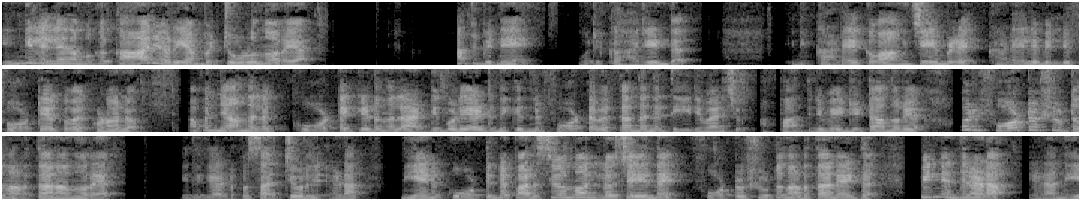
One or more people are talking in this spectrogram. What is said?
എങ്കിലല്ലേ നമുക്ക് കാര്യം അറിയാൻ പറ്റുള്ളൂ എന്ന് പറയാ. അത് പിന്നെ ഒരു കാര്യമുണ്ട് ഇനി കടയൊക്കെ വാങ്ങിച്ചു കഴിയുമ്പോഴേ കടയിൽ വലിയ ഫോട്ടോയൊക്കെ വെക്കണമല്ലോ. അപ്പൊ ഞാൻ നല്ല കോട്ടൊക്കെ ഇട്ട് നല്ല അടിപൊളിയായിട്ട് നിൽക്കുന്നതിന് ഫോട്ടോ വെക്കാൻ തന്നെ തീരുമാനിച്ചു. അപ്പൊ അതിന് വേണ്ടിയിട്ടാന്ന് പറയാ ഒരു ഫോട്ടോഷൂട്ട് നടത്താനാന്ന് പറയാം. ഇത് കേട്ടപ്പോ സച്ചി പറഞ്ഞു എടാ നീ അതിന് കോട്ടിന്റെ പരസ്യമൊന്നും അല്ലോ ചെയ്യുന്നേ ഫോട്ടോഷൂട്ട് നടത്താനായിട്ട്. പിന്നെ എന്തിനാടാ? എടാ നീ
